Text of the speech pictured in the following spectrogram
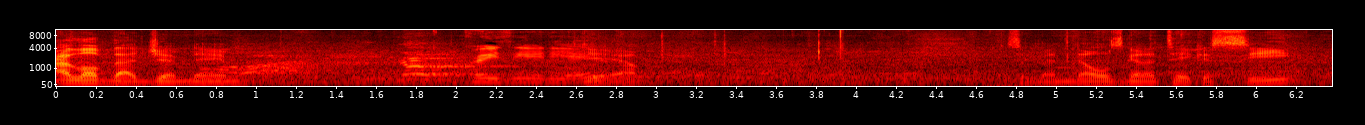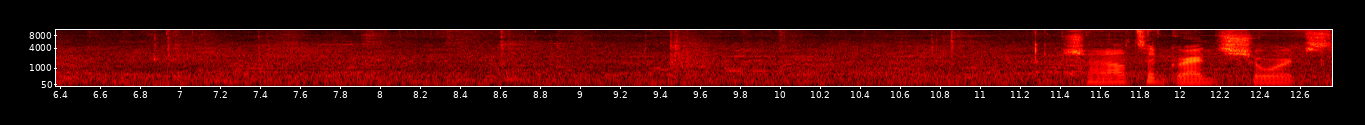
I love that gym name. Crazy 88. Yeah. So Mendel's gonna take a seat. Shout out to Greg's shorts.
